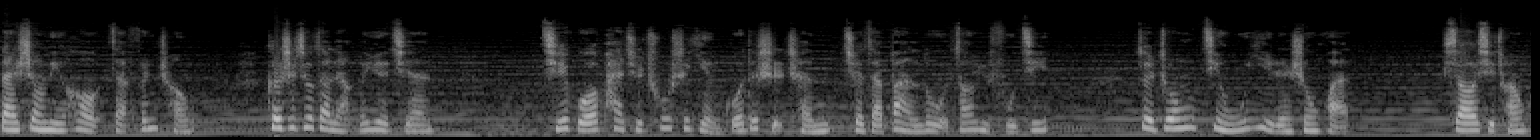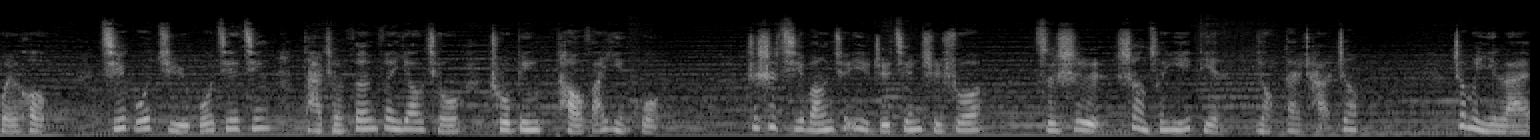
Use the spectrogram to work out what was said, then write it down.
待胜利后再分成。可是就在两个月前。齐国派去出使尹国的使臣，却在半路遭遇伏击，最终竟无一人生还。消息传回后，齐国举国皆惊，大臣纷纷要求出兵讨伐尹国。只是齐王却一直坚持说，此事尚存疑点，有待查证。这么一来，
